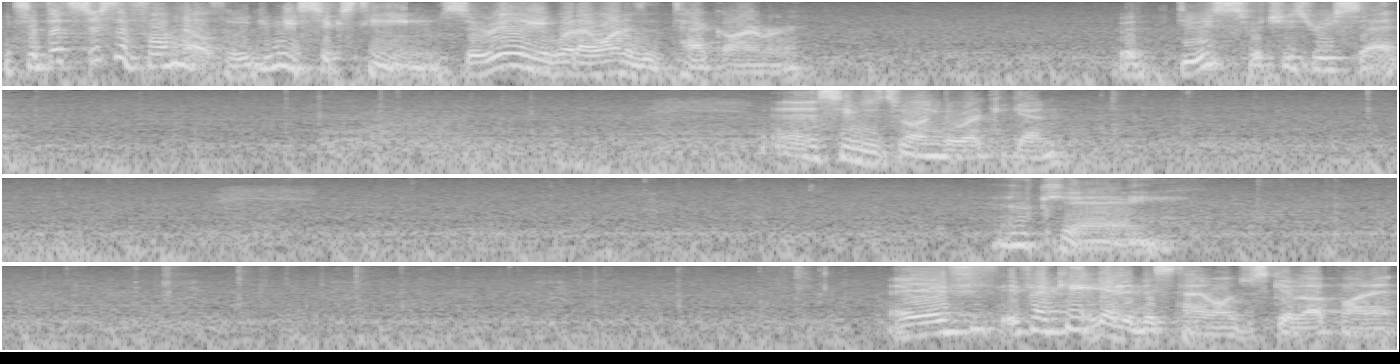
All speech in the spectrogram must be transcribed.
Except that's just a full health. It would give me 16. So really what I want is the tech armor. But do these switches reset? It seems it's willing to work again. Okay. If, if I can't get it this time, I'll just give up on it.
